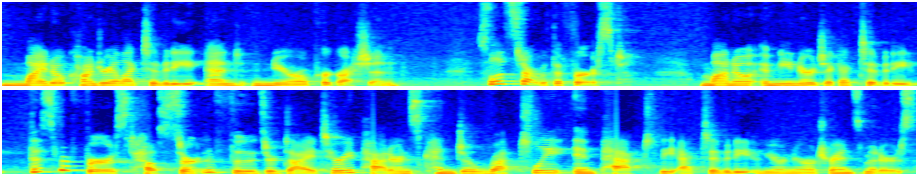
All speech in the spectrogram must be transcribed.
mitochondrial activity, and neuroprogression. So let's start with the first monoaminergic activity. This refers to how certain foods or dietary patterns can directly impact the activity of your neurotransmitters.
